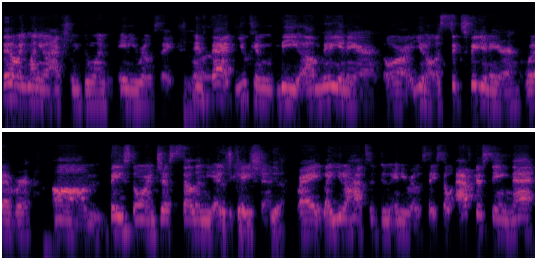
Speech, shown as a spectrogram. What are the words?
They don't make money on actually doing any real estate. Mhm. In fact, you can be a millionaire or you know a six figure whatever um based on just selling the education Yeah. right like you don't have to do any real estate so after seeing that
